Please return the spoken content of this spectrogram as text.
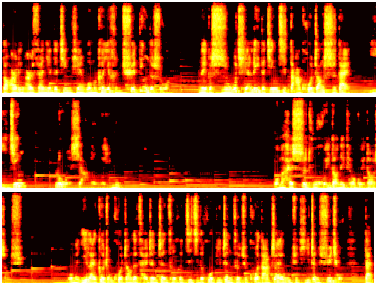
到二零二三年的今天，我们可以很确定的说，那个史无前例的经济大扩张时代已经落下了帷幕。我们还试图回到那条轨道上去，我们依赖各种扩张的财政政策和积极的货币政策去扩大债务、去提振需求，但。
